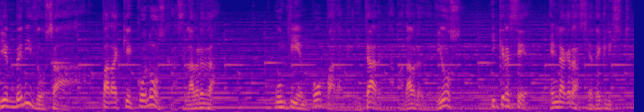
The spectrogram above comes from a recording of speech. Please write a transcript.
Bienvenidos a Para que conozcas la verdad, un tiempo para meditar en la palabra de Dios y crecer en la gracia de Cristo.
